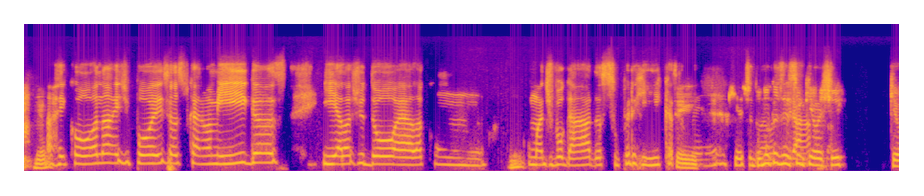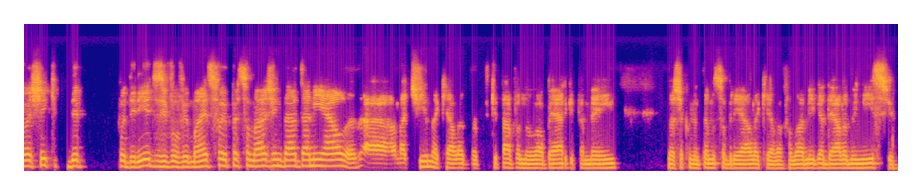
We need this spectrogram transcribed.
uhum. a Ricona, e depois elas ficaram amigas e ela ajudou ela com uma advogada super rica Sim. também, que ajudou Uma coisa assim que eu achei que eu achei que de, poderia desenvolver mais foi o personagem da Daniela, a latina, que ela que estava no albergue também nós já comentamos sobre ela, que ela falou amiga dela no início.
